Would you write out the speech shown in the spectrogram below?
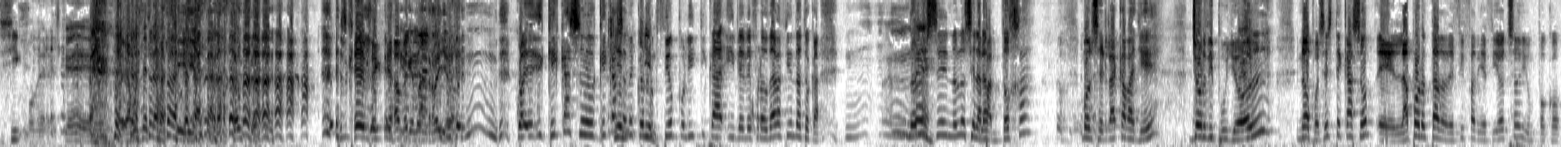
Sí, Joder, es que podríamos estar así hasta las 11. es que efectivamente Qué mal rollo. "Mm, ¿cuál- ¿Qué caso, qué caso ¿Quién? de corrupción política y de defraudar Hacienda toca? Mm, No lo sé, no lo sé. ¿La Pantoja? ¿Montserrat Caballé? ¿Jordi Puyol? No, pues este caso, eh, la portada de FIFA 18 y un poco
